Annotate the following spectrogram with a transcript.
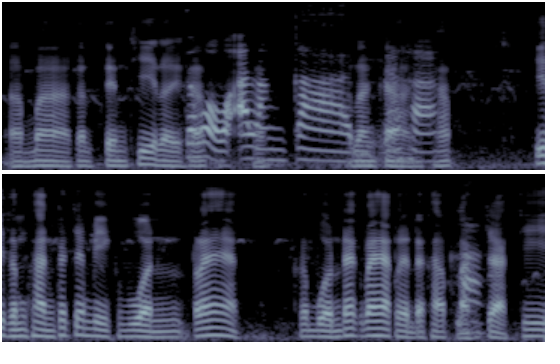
เอ่อมากันเต็มที่เลยคจะรับบอกว่าอลังการอลังการนะคะครับ ที่สำคัญก็จะมีขบวนแรกขบวนแรก ๆเลยนะครับค่ะหลังจากที่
